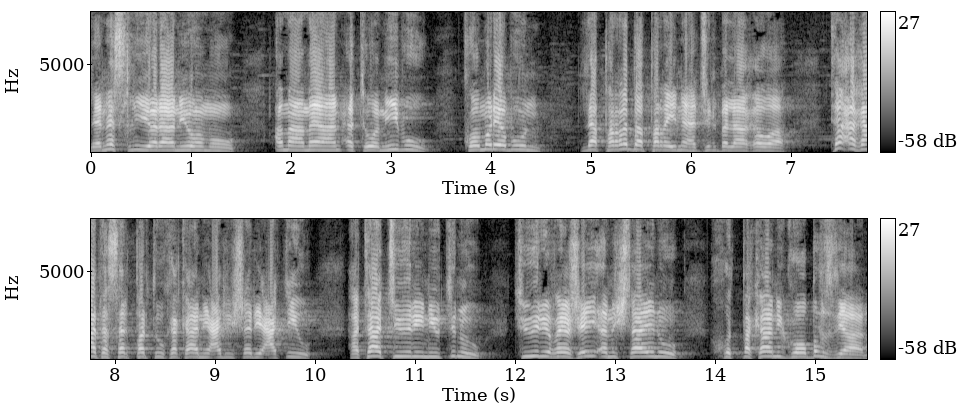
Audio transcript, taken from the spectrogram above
لە نەسلی یۆرانیۆم و عەمامەیان ئەتۆمی بوو، کۆمەڵێ بوون لە پەڕە بە پەڕەی نەهج البلاغەوە تا ئەگاتە سەر پەرتووکەکانی عەلی شەریعەتی و هەتا تیوری نیوتن و تیوری ڕێژەیی ئەنیشتاین و خوتبەکانی گۆبڵزیان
